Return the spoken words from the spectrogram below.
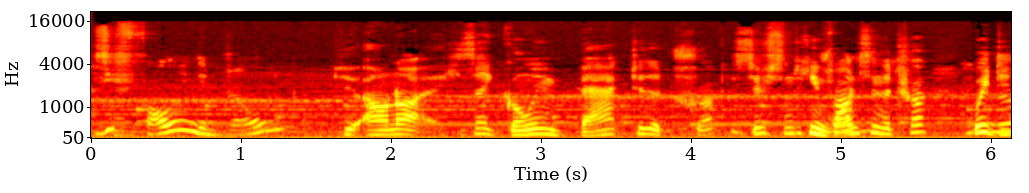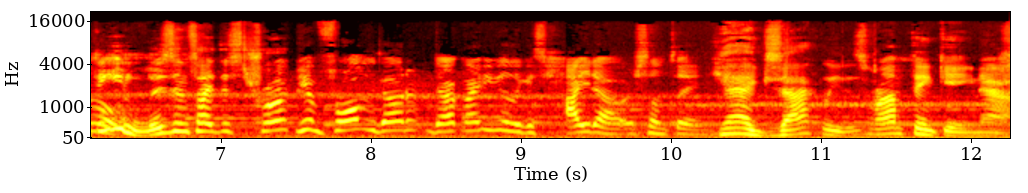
Is he following the drone? Dude, I don't know. He's like going back to the truck. Is there something he Truck? wants in the truck? Wait, do you think he lives inside this truck? Yeah, probably got it. That might be like his hideout or something. Yeah, exactly. That's what I'm thinking now.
